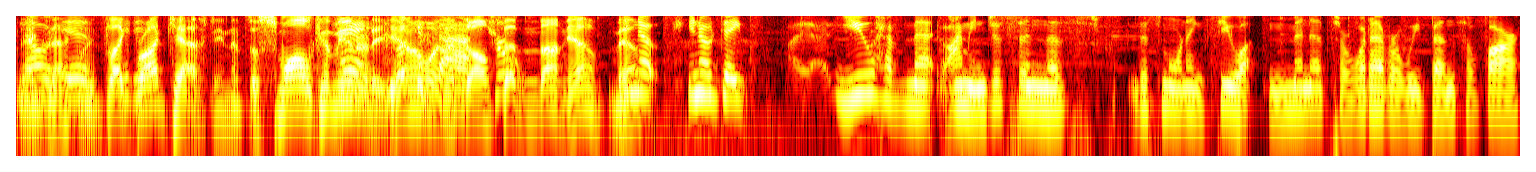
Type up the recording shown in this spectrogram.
No, exactly. is. It's like It is. broadcasting. It's a small community, you know, at when it's all True. said and done. Yeah. yeah. You know, you know, Dave. You have met. I mean, just in this this morning, few minutes or whatever we've been so far.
